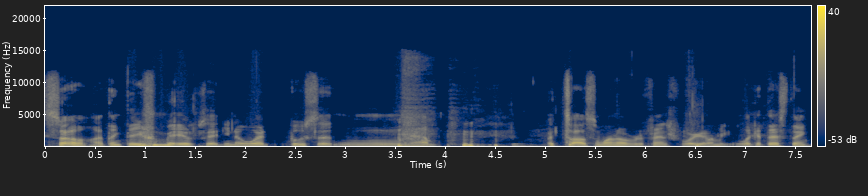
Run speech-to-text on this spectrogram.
so. I think they may have said, you know what, Busa, mm, yeah, toss one over the fence for you. Let me look at this thing.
